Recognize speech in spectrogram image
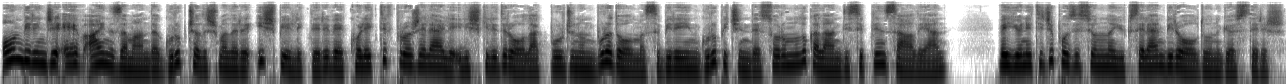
11. ev aynı zamanda grup çalışmaları, işbirlikleri ve kolektif projelerle ilişkilidir Oğlak Burcu'nun burada olması bireyin grup içinde sorumluluk alan disiplin sağlayan ve yönetici pozisyonuna yükselen biri olduğunu gösterir.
